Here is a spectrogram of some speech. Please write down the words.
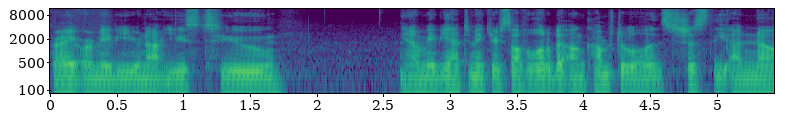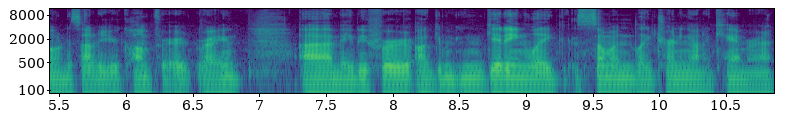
right? Or maybe you're not used to you know, maybe you have to make yourself a little bit uncomfortable. It's just the unknown. It's out of your comfort, right? Uh, maybe for uh, getting like someone like turning on a camera.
